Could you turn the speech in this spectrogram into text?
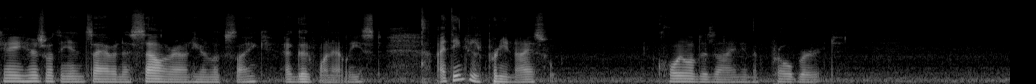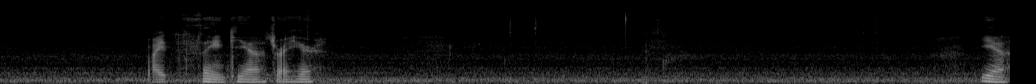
Okay, here's what the inside of a nacelle around here looks like. A good one, at least. I think there's a pretty nice coil design in the Probert. I think, yeah, it's right here. Yeah.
